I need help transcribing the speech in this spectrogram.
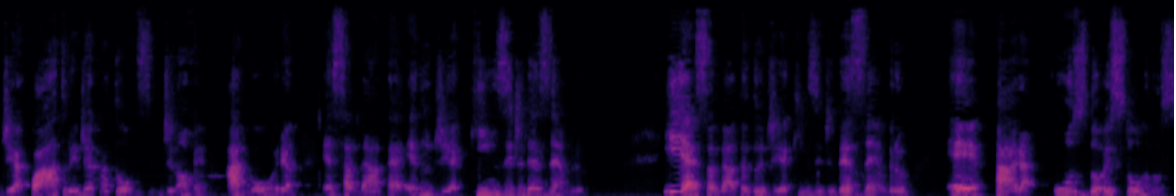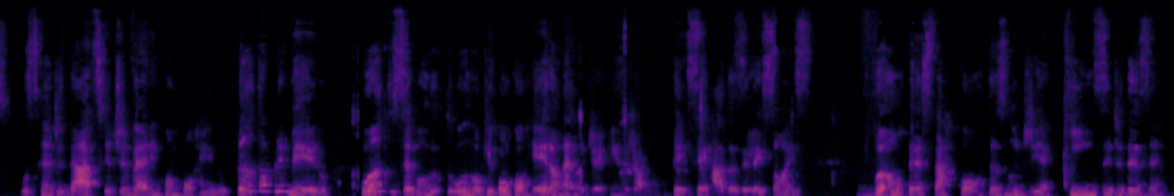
Dia 4 e dia 14 de novembro. Agora, essa data é no dia 15 de dezembro. E essa data do dia 15 de dezembro é para os dois turnos. Os candidatos que estiverem concorrendo tanto ao primeiro quanto ao segundo turno, ou que concorreram, né, no dia 15 já vão encerrado as eleições, vão prestar contas no dia 15 de dezembro.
